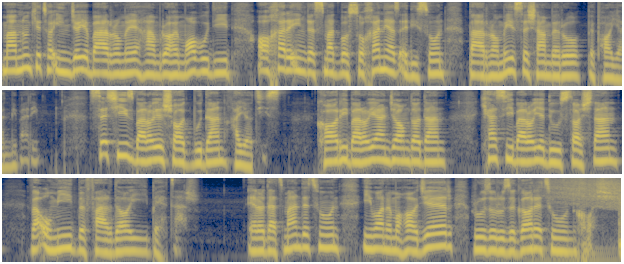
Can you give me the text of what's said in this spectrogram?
ممنون که تا اینجای برنامه همراه ما بودید. آخر این قسمت با سخنی از ادیسون برنامه سه شنبه رو به پایان می‌بریم. سه چیز برای شاد بودن حیاتی است. کاری برای انجام دادن کسی برای دوست داشتن و امید به فردایی بهتر. ارادتمندتون ایمان مهاجر روز و روزگارتون خوش.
